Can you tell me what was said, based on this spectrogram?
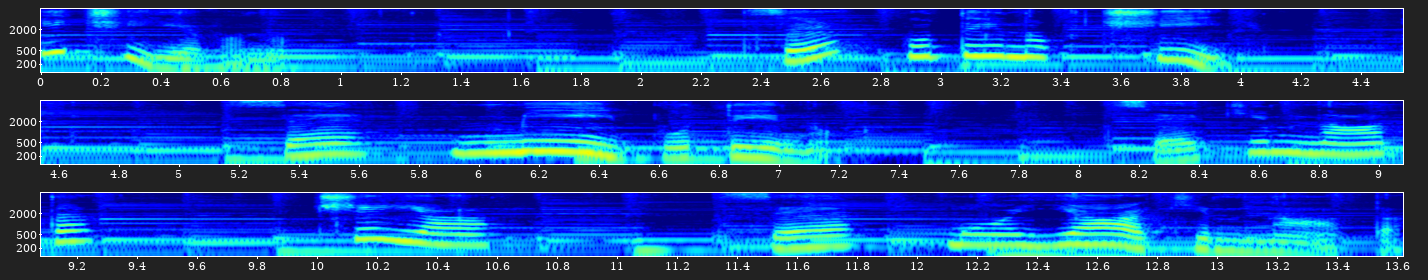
і чиє воно. Це будинок чий. Це мій будинок. Це кімната чия. Це моя кімната.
